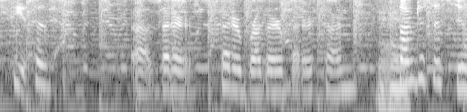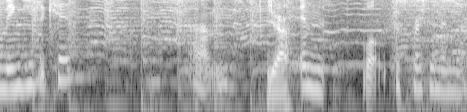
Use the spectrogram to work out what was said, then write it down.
see, it says uh, better, better brother, better son. So I'm just assuming he's a kid. Um, Yeah. in well, this person in the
